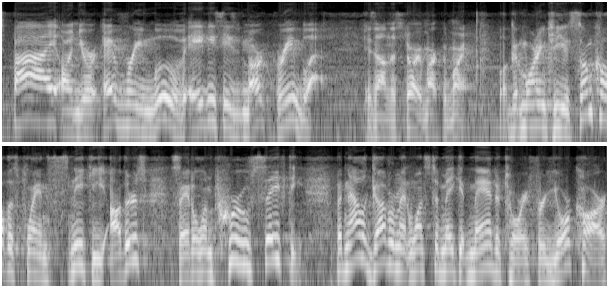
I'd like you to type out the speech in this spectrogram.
spy on your every move. ABC's Mark Greenblatt is on the story. Mark, good morning. Well, good morning to you. Some call this plan sneaky. Others say it'll improve safety. But now the government wants to make it mandatory for your car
